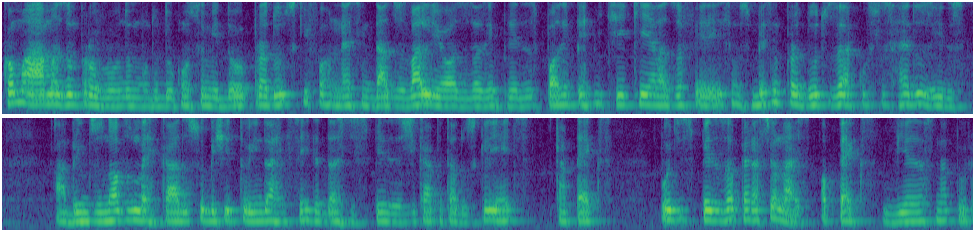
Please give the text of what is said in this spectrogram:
Como a Amazon provou no mundo do consumidor, produtos que fornecem dados valiosos às empresas podem permitir que elas ofereçam os mesmos produtos a custos reduzidos, abrindo novos mercados, substituindo a receita das despesas de capital dos clientes, CAPEX, por despesas operacionais, OPEX, via assinatura.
